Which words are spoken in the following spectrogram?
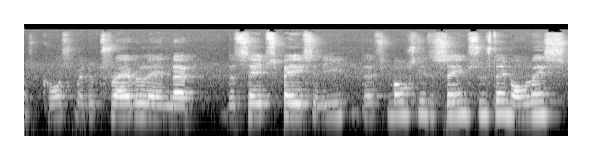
Of course, when you travel in uh, the safe space and E, that's mostly the same system always.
